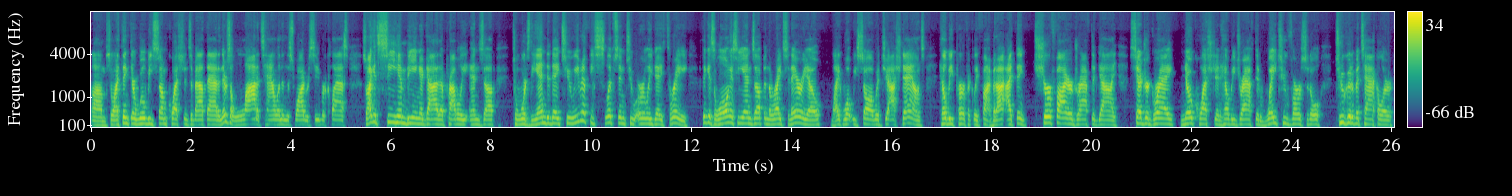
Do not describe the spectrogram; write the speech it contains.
Um, so I think there will be some questions about that. And there's a lot of talent in this wide receiver class. So I could see him being a guy that probably ends up towards the end of day two, even if he slips into early day three. I think as long as he ends up in the right scenario, like what we saw with Josh Downs, he'll be perfectly fine. But I, I, think surefire drafted guy, Cedric Gray, no question, he'll be drafted. Way too versatile, too good of a tackler.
